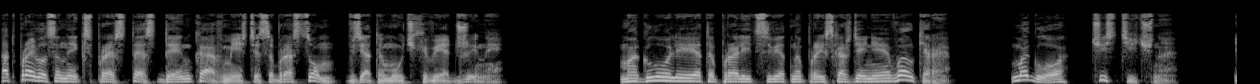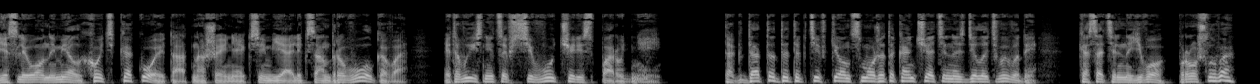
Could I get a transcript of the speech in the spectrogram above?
отправился на экспресс-тест ДНК вместе с образцом, взятым у Чхве Джины. Могло ли это пролить свет на происхождение Валкера? Могло, частично. Если он имел хоть какое-то отношение к семье Александра Волкова, это выяснится всего через пару дней. Тогда-то детектив Кён сможет окончательно сделать выводы касательно его прошлого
